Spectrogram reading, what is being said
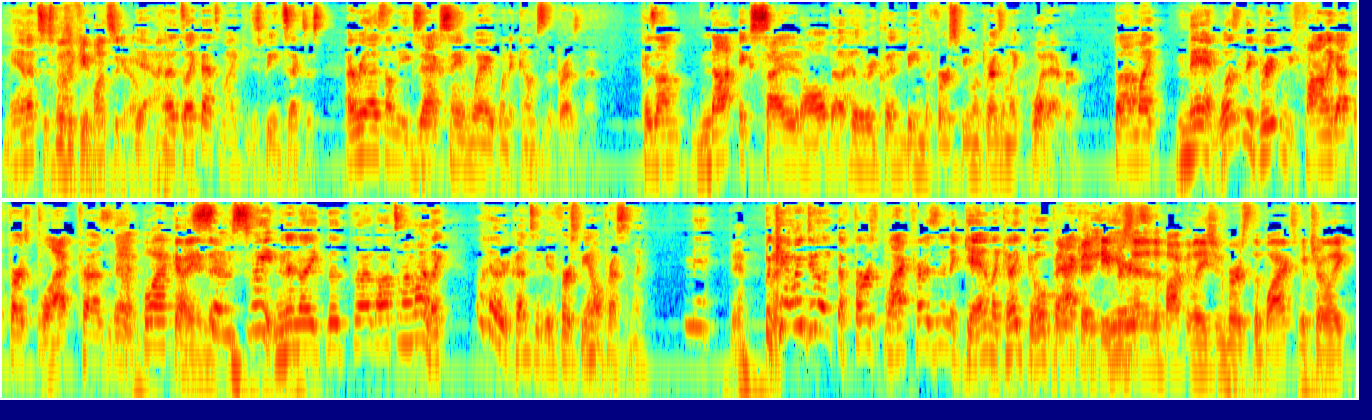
"Man, that's just That was a few months ago. Yeah, that's like that's Mikey just being sexist. I realized I'm the exact same way when it comes to the president because I'm not excited at all about Hillary Clinton being the first female president. I'm like, whatever. But I'm like, man, wasn't it great when we finally got the first black president? Yeah, black guy in so there. sweet. And then like the, the thoughts in my mind, like, well, Hillary Clinton's gonna be the first female president. I'm like, meh. Yeah. But can't we do like the first black president again? Like, can I go back Fifty percent of the population versus the blacks, which are like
